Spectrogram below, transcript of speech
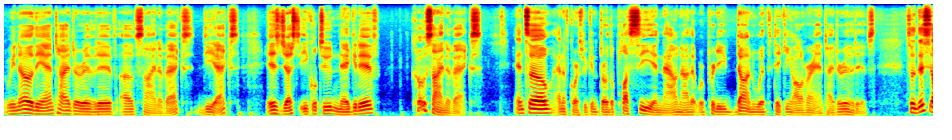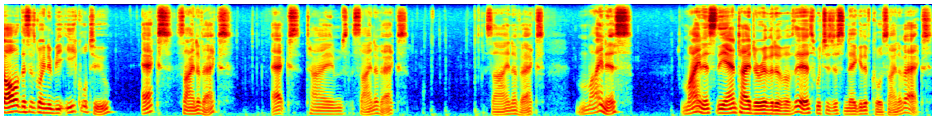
we know the antiderivative of sine of x dx is just equal to negative cosine of x. And so, and of course, we can throw the plus c in now, now that we're pretty done with taking all of our antiderivatives. So this, all of this is going to be equal to x sine of x, x times sine of x, sine of x, minus, minus the antiderivative of this, which is just negative cosine of x,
